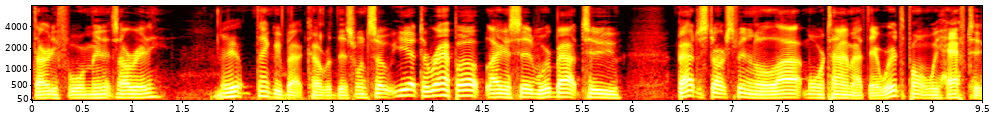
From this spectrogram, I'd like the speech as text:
34 minutes already. Yep. I think we about covered this one. So yeah, to wrap up, like I said, we're about to about to start spending a lot more time out there. We're at the point where we have to.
